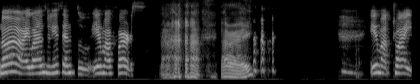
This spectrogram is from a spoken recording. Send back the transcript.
no, I want to listen to Irma first. All right. Irma, try.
